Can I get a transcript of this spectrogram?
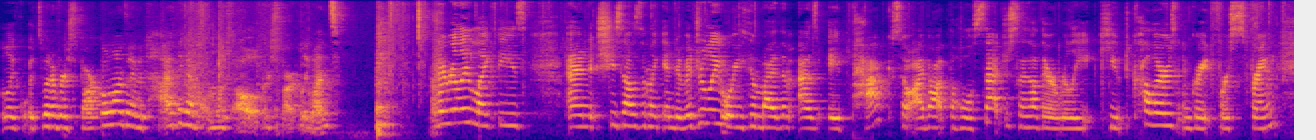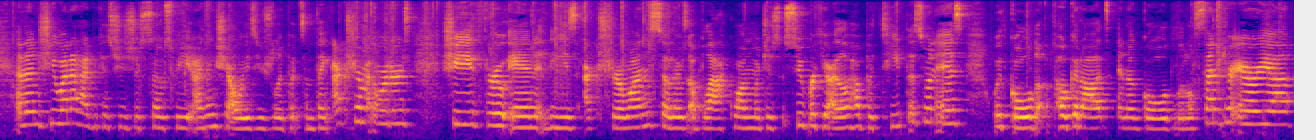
like, it's whatever sparkle ones. I, have think I have almost all of her sparkly ones. And I really like these and she sells them like individually or you can buy them as a pack. So I bought the whole set just because I thought they were really cute colors and great for spring. And then she went ahead because she's just so sweet. I think she always usually puts something extra in my orders. She threw in these extra ones. So there's a black one, which is super cute. I love how petite this one is with gold polka dots and a gold little center area.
